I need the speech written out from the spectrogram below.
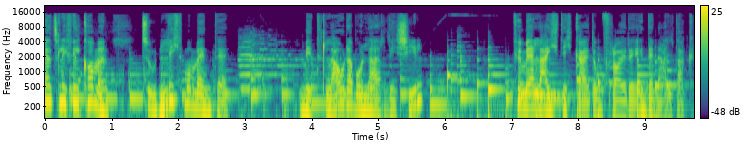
Herzlich willkommen zu Lichtmomente mit Laura Bolardi-Schiel für mehr Leichtigkeit und Freude in den Alltag.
